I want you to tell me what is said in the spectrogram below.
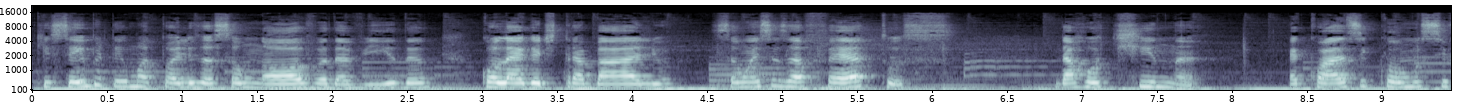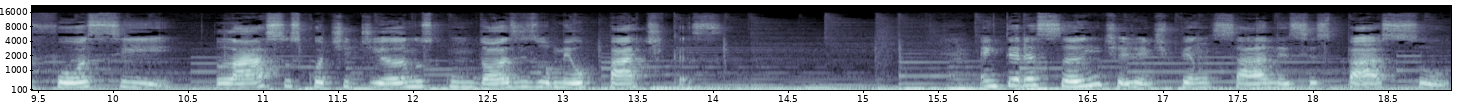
que sempre tem uma atualização nova da vida, colega de trabalho, são esses afetos da rotina. É quase como se fosse laços cotidianos com doses homeopáticas. É interessante a gente pensar nesse espaço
